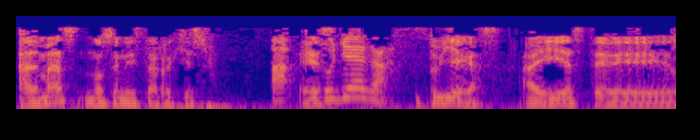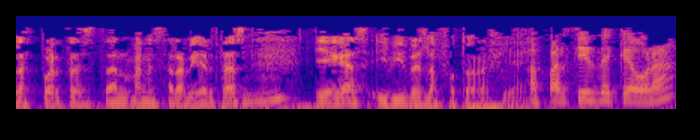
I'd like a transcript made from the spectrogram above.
Además no se necesita registro. ah, es- tú llegas. Tú llegas, ahí este, las puertas están, van a estar abiertas, llegas y vives la fotografía. ahí. ¿A partir de qué hora?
